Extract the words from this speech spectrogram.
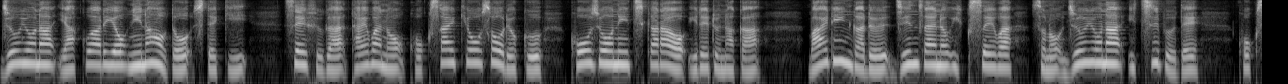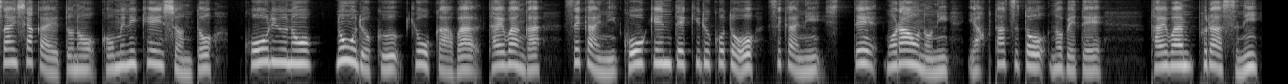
重要な役割を担うと指摘。政府が台湾の国際競争力向上に力を入れる中、バイリンガル人材の育成はその重要な一部で、国際社会とのコミュニケーションと交流の能力強化は台湾が世界に貢献できることを世界に知ってもらうのに役立つと述べて、台湾プラスに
